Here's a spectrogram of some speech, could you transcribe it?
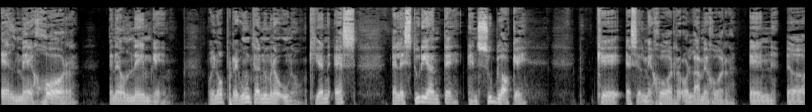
el mejor en el name game? Bueno, pregunta número uno. ¿Quién es el estudiante en su bloque que es el mejor o la mejor en eh,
